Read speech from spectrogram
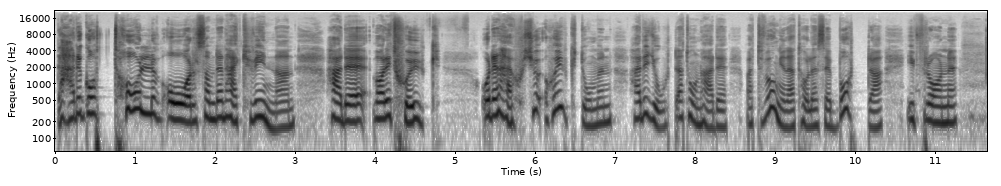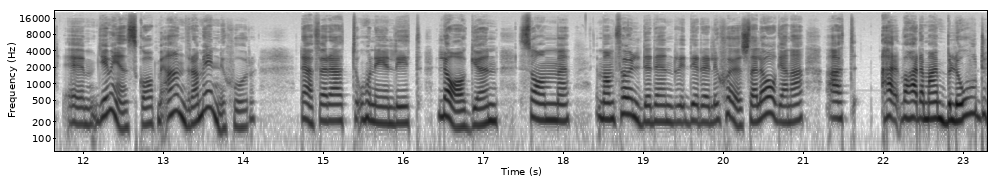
Det hade gått tolv år som den här kvinnan hade varit sjuk och den här sjukdomen hade gjort att hon hade varit tvungen att hålla sig borta ifrån eh, gemenskap med andra människor. Därför att hon enligt lagen som man följde den, de religiösa lagarna att här, hade man blod,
